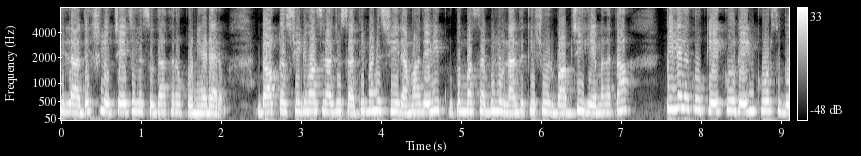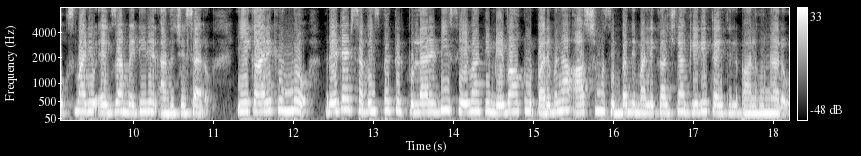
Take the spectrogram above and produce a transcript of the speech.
జిల్లా అధ్యక్షులు చేజల సుధాకర్ కొనియాడారు. డాక్టర్ శ్రీనివాసరాజు సతీమణి శ్రీ రమాదేవి కుటుంబ సభ్యులు నందకిషోర్ బాబ్జీ హేమలత పిల్లలకు కేకు రెయిన్ కోట్స్ బుక్స్ మరియు ఎగ్జామ్ మెటీరియల్ అందజేశారు. ఈ కార్యక్రమంలో రిటైర్డ్ సబ్ ఇన్స్పెక్టర్ పుల్లారెడ్డి సేవా టీం నిర్వాహకులు పరిమళ ఆశ్రమ సిబ్బంది మల్లికార్జున గిరి తదితరులు పాల్గొన్నారు.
